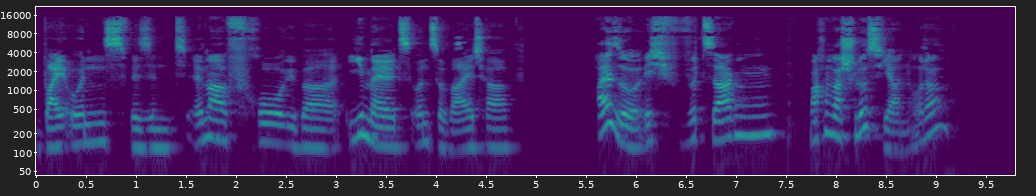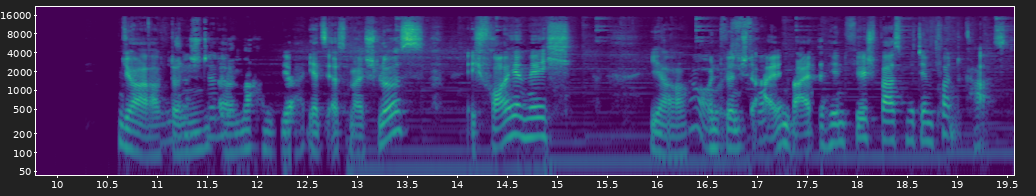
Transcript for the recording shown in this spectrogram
bei uns. Wir sind immer froh über E-Mails und so weiter. Also, ich würde sagen, machen wir Schluss, Jan, oder? Ja, dann äh, machen wir jetzt erstmal Schluss. Ich freue mich. Ja, ja und wünsche allen weiterhin viel Spaß mit dem Podcast.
